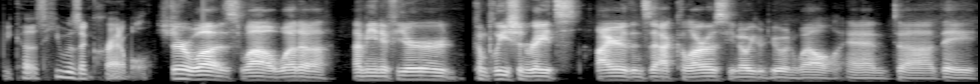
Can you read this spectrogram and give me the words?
because he was incredible. Sure was. Wow, what a I mean, if your completion rates higher than Zach Collaros, you know you're doing well. And uh, they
